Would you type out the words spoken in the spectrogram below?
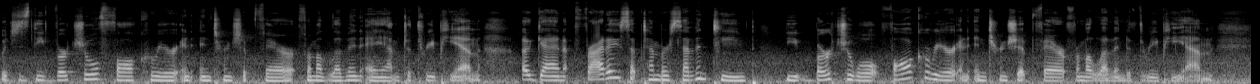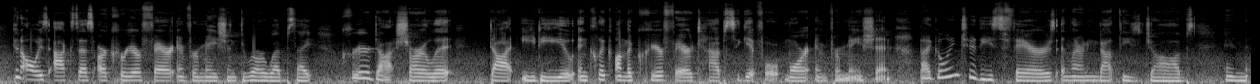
which is the virtual fall career and internship fair from 11 a.m. to 3 p.m. Again, Friday, September 17th, the virtual fall career and internship fair from 11 to 3 p.m. You can always access our career fair information through our website, career.charlotte.edu, and click on the career fair tabs to get more information. By going to these fairs and learning about these jobs and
